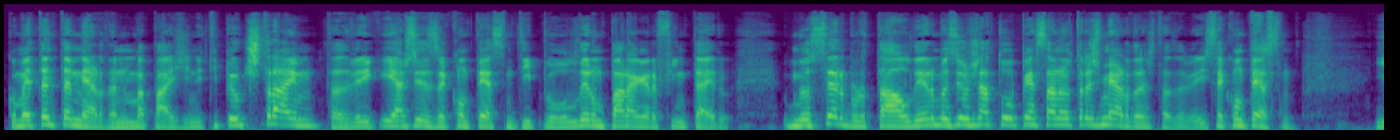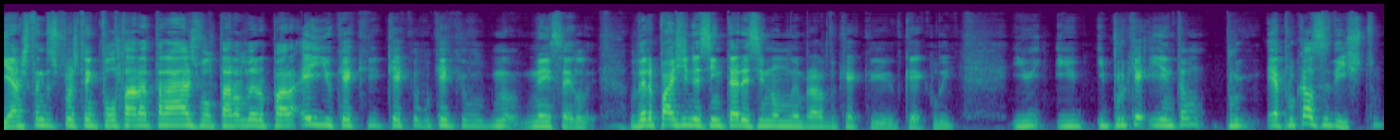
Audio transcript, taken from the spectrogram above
como é tanta merda numa página, tipo, eu distrai-me, estás a ver? E às vezes acontece-me, tipo, eu ler um parágrafo inteiro, o meu cérebro está a ler, mas eu já estou a pensar noutras merdas, estás a ver? Isso acontece-me. E às tantas depois tenho que voltar atrás, voltar a ler o parágrafo. Ei, o que é que, o que, é que, o que, é que não- nem sei, ler páginas inteiras e não me lembrar do que é que, do que, é que li. E, e, e, porque, e então por- é por causa disto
